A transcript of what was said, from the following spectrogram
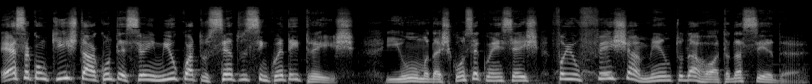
Essa conquista aconteceu em 1453 e uma das consequências foi o fechamento da Rota da Seda.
